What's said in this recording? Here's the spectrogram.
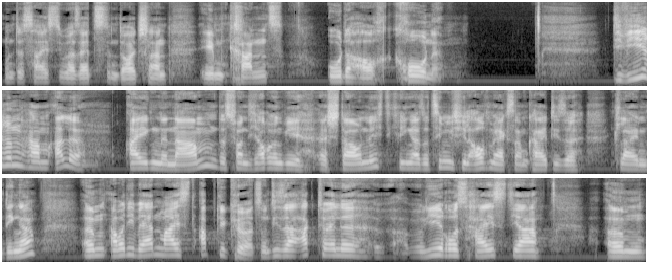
und das heißt übersetzt in Deutschland eben Kranz oder auch Krone. Die Viren haben alle eigene Namen. Das fand ich auch irgendwie erstaunlich. Die kriegen also ziemlich viel Aufmerksamkeit, diese kleinen Dinger. Ähm, aber die werden meist abgekürzt. Und dieser aktuelle Virus heißt ja ähm,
